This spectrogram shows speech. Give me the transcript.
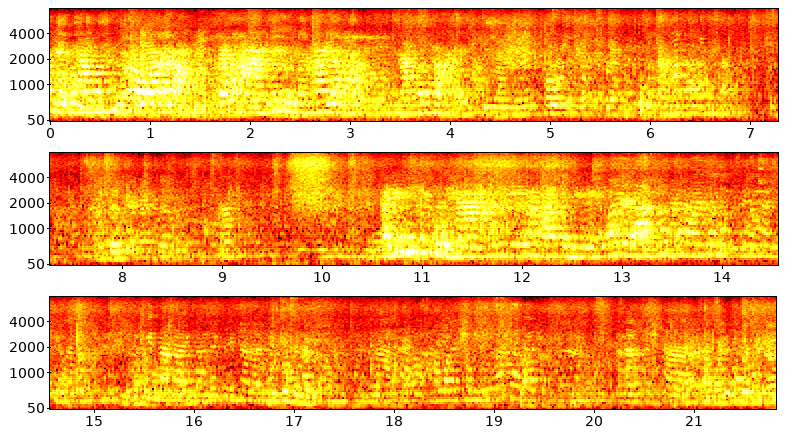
เขียวน้ำมันซอสค่ะกระชายที่ให้อะค่ะ น้ำกระชายค่ะอ่าได้ค่ะ อันนี้ที่ผมมาเมื่อกี้นะคะตัวนี้เป็นว่าไม่รักแล้วทำไมมันมันเขียวให้กินอะไรกันให้กินอะไรเอาไว้ตรงนี้แล้วกันน้ำกระชายเอาไว้ตรงนี้ได้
